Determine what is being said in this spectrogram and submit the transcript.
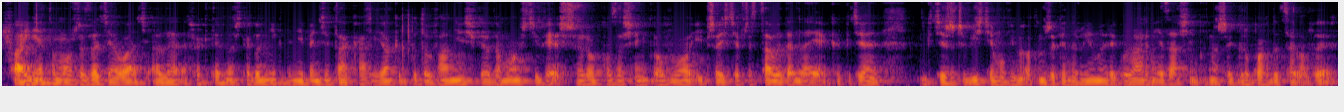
fajnie, to może zadziałać, ale efektywność tego nigdy nie będzie taka, jak budowanie świadomości, wiesz, szeroko zasięgowo i przejście przez cały ten lejek, gdzie, gdzie rzeczywiście mówimy o tym, że generujemy regularnie zasięg w naszych grupach docelowych,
